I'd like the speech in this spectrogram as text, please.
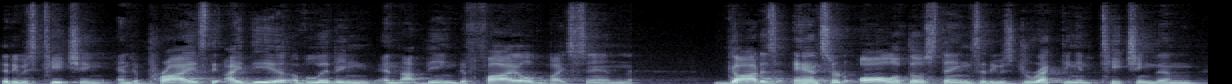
that he was teaching and to prize the idea of living and not being defiled by sin. God has answered all of those things that he was directing and teaching them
